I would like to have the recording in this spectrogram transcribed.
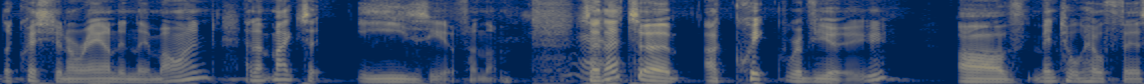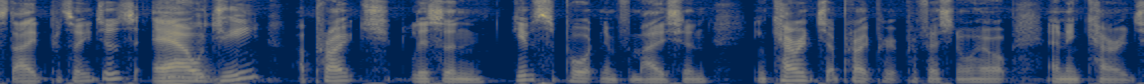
the question around in their mind and it makes it easier for them. So that's a, a quick review of mental health first aid procedures. Mm. ALGEE, approach, listen, give support and information, encourage appropriate professional help, and encourage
